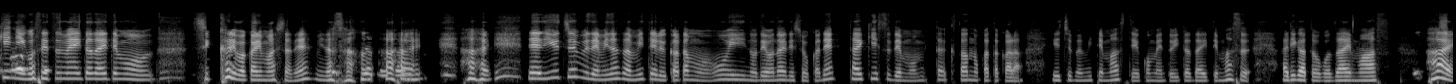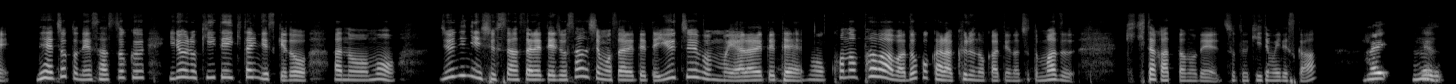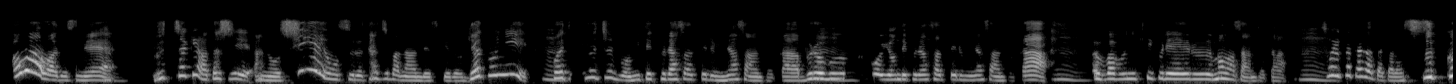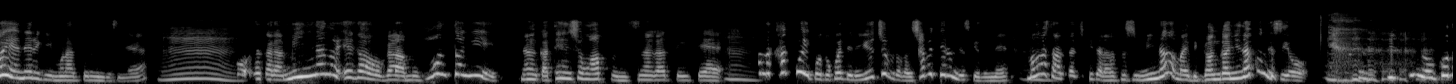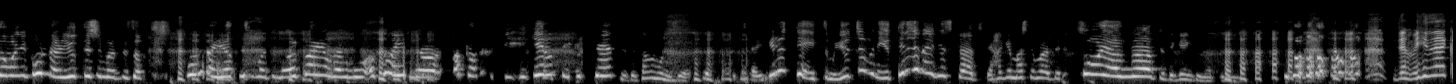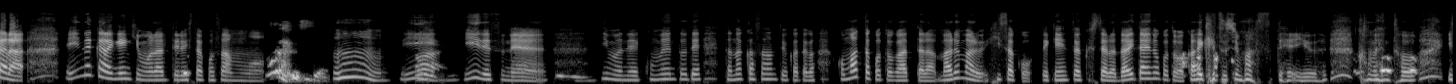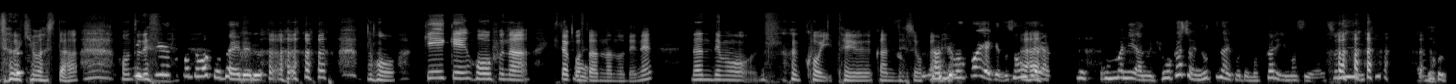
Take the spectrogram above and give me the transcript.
気にご説明いただいても、しっかりわかりましたね、皆さん。はい。はい。で、YouTube で皆さん見てる方も多いのではないでしょうかね。待機室でもたくさんの方から YouTube 見てますっていうコメントいただいてます。ありがとうございます。はい。ね、ちょっとね、早速いろいろ聞いていきたいんですけど、あの、もう、12人出産されて、助産師もされてて、YouTube もやられてて、もうこのパワーはどこから来るのかっていうのをちょっとまず聞きたかったので、ちょっと聞いてもいいですか？はい。うん。えーパワーはですね、ぶっちゃけ私、あの、支援をする立場なんですけど、逆に、こうやって YouTube を見てくださってる皆さんとか、ブログを読んでくださってる皆さんとか、うん。バブに来てくれるママさんとか、うん。そういう方々からすっごいエネルギーもらってるんですね。うん。だからみんなの笑顔がもう本当になんかテンションアップにつながっていて、うんそんなかっこいいことこうやってね、YouTube とかで喋ってるんですけどね、うんママさんたち来たら私みんなの前でガンガンに泣くんですよ。子供にこんなん言ってしまってさ、こんなんやってしまってもうあかんよな、もうあかんよな、あかん、いいけるって言ってって言って頼むんですよ。いけるっていつも YouTube で言ってるじゃないですかって励ましてもらって、そうやんなって言って元気になってる。じゃあみんなから、みんなから元気もらってる久子さんも。そうなんですよ。うん、いい、はいいですね。今ね、コメントで田中さんという方が困ったことがあったら、まるまるひさこで検索したら大体のことは解決します っていうコメントをいただきました。本当ですね答えれる。もう経験豊富な久子さんなのでね、何でも 来いという感じでしょうかね何で。も声やけど、そのほんまにあの教科書に載ってないことばっかり言いますよ。それにどうぞ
